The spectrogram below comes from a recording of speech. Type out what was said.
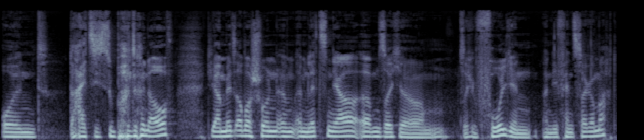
und da heizt sich super drin auf. Die haben jetzt aber schon im, im letzten Jahr ähm, solche, ähm, solche Folien an die Fenster gemacht,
